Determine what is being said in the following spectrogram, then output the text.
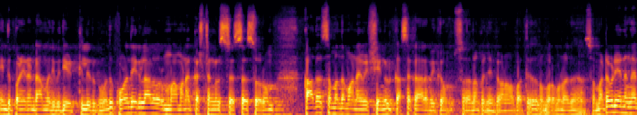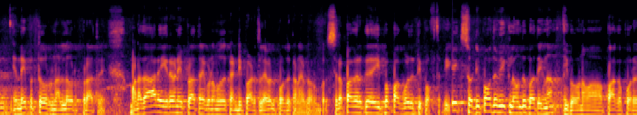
ஐந்து பன்னிரெண்டாம் அதிபதி எட்டில் இருக்கும்போது குழந்தைகளால் ஒரு ம மன கஷ்டங்கள் ஸ்ட்ரெஸ்ஸஸ் வரும். காதல் சம்பந்தமான விஷயங்கள் கசக்க ஆரம்பிக்கும். ஸோ அதெல்லாம் கொஞ்சம் கவனமாக பார்த்து ரொம்ப ரொம்ப நல்லது. ஸோ மற்றபடி என்னங்க? என்னை பொறுத்த ஒரு நல்ல ஒரு பிரார்த்தனை. மனதார இறைவனை பிரார்த்தனை பண்ணும்போது கண்டிப்பாக அடுத்த லெவல் போகிறதுக்கான ரொம்ப சிறப்பாக இருக்குது இப்போ பார்க்கும்போது tip tip of the week so tip of the வீக்கில் வந்து பார்த்திங்கன்னா இப்போ நம்ம பார்க்க போகிற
